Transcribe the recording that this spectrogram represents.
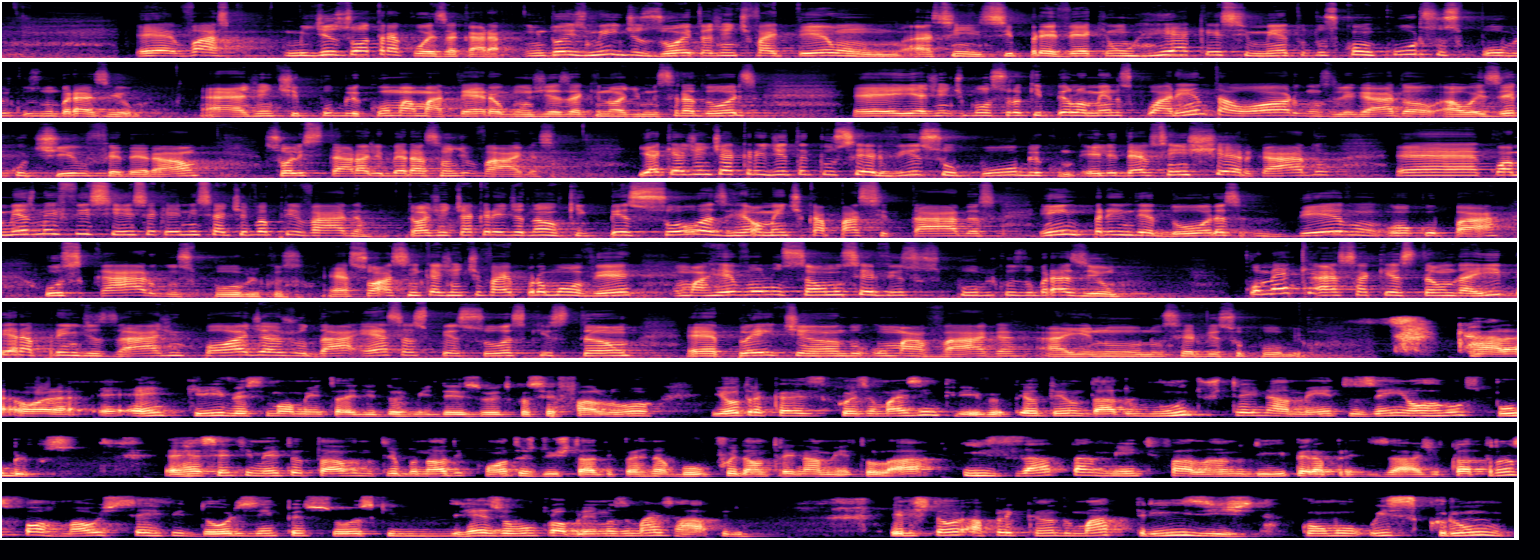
É, Vasco, me diz outra coisa, cara. Em 2018 a gente vai ter um, assim, se prevê aqui um reaquecimento dos concursos públicos no Brasil. É, a gente publicou uma matéria alguns dias aqui no Administradores é, e a gente mostrou que pelo menos 40 órgãos ligados ao, ao Executivo Federal solicitaram a liberação de vagas. E aqui a gente acredita que o serviço público ele deve ser enxergado é, com a mesma eficiência que a iniciativa privada. Então a gente acredita não, que pessoas realmente capacitadas, empreendedoras, devam ocupar os cargos públicos. É só assim que a gente vai promover uma revolução nos serviços públicos do Brasil. Como é que essa questão da hiperaprendizagem pode ajudar essas pessoas que estão é, pleiteando uma vaga aí no, no serviço público? Cara, olha, é, é, incrível esse momento aí de 2018 que você falou. E outra coisa mais incrível, eu tenho dado muitos treinamentos em órgãos públicos. É, recentemente eu estava no Tribunal de Contas do Estado de Pernambuco, fui dar um treinamento lá, exatamente falando de hiperaprendizagem, para transformar os servidores em pessoas que resolvam problemas mais rápido. Eles estão aplicando matrizes como o Scrum,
